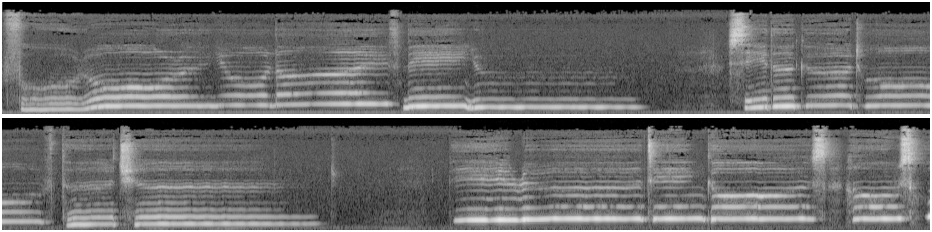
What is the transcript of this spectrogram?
For all see the good of the church. Be rooted in God's household,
